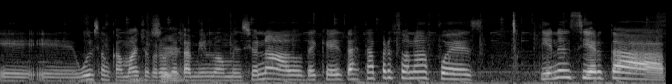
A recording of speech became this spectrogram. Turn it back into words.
eh, eh, Wilson Camacho creo que también lo han mencionado, de que estas personas pues tienen cierta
